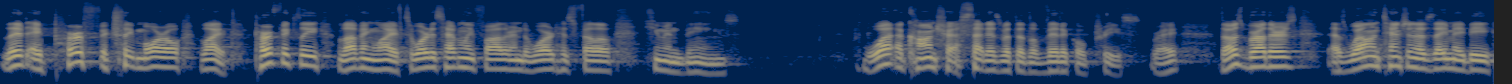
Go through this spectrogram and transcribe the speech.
Lived a perfectly moral life, perfectly loving life toward his heavenly Father and toward his fellow human beings. What a contrast that is with the Levitical priests, right? Those brothers, as well intentioned as they may be,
